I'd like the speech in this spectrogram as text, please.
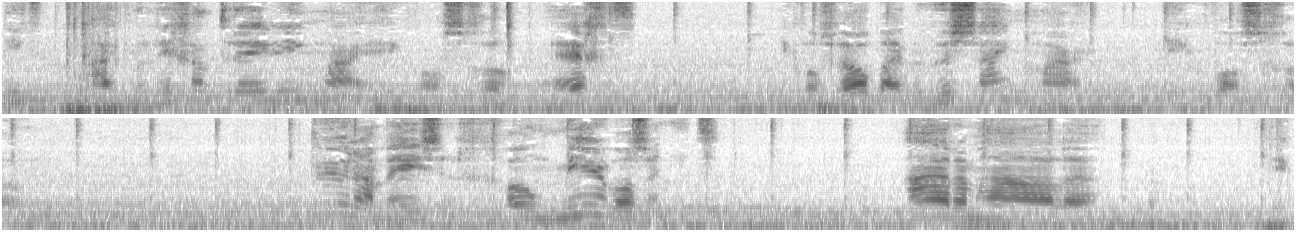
niet uit mijn lichaamtraining, maar ik was gewoon echt. Ik was wel bij bewustzijn, maar ik was gewoon puur aanwezig. Gewoon meer was er niet. Ademhalen. Ik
